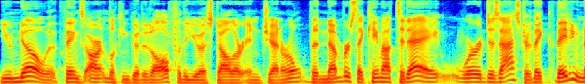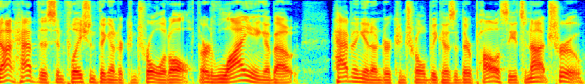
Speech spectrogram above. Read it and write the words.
You know that things aren't looking good at all for the US dollar in general. The numbers that came out today were a disaster. They, they do not have this inflation thing under control at all. They're lying about having it under control because of their policy. It's not true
